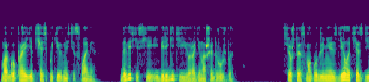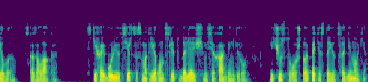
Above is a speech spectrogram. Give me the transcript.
Марго проедет часть пути вместе с вами. Доверьтесь ей и берегите ее ради нашей дружбы. «Все, что я смогу для нее сделать, я сделаю», — сказал Ака. С тихой болью в сердце смотрел он вслед удаляющемуся Харбингеру и чувствовал, что опять остается одиноким.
